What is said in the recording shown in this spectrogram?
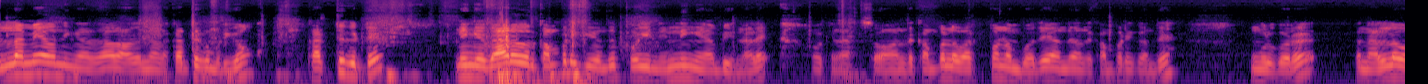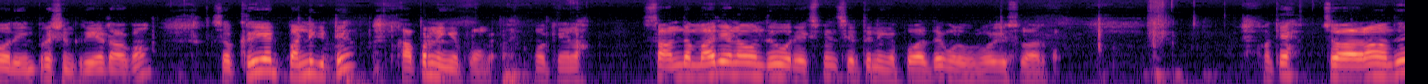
எல்லாமே வந்து நீங்கள் அதனால் அதனால் கற்றுக்க முடியும். கற்றுக்கிட்டு நீங்கள் வேறு ஒரு கம்பெனிக்கு வந்து போய் நின்னீங்க அப்படின்னாலே ஓகேங்களா ஸோ அந்த கம்பெனியில் ஒர்க் பண்ணும்போதே வந்து அந்த கம்பெனிக்கு வந்து உங்களுக்கு ஒரு நல்ல ஒரு இம்ப்ரெஷன் க்ரியேட் ஆகும். ஸோ க்ரியேட் பண்ணிக்கிட்டு அப்புறம் நீங்கள் போங்க ஓகேங்களா ஸோ அந்த மாதிரியான வந்து ஒரு எக்ஸ்பீரியன்ஸ் எடுத்து நீங்கள் போகிறது உங்களுக்கு ரொம்ப யூஸ்ஃபுல்லாக இருக்கும். ஓகே ஸோ அதெல்லாம் வந்து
